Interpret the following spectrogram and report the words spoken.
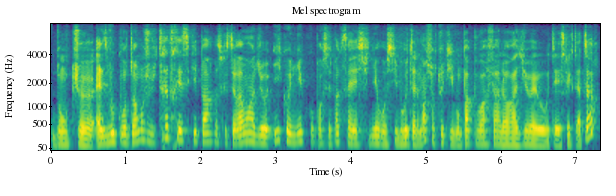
Donc, euh, êtes-vous content? Moi, je suis très triste qu'il parce que c'est vraiment un duo iconique. On pensait pas que ça allait se finir aussi brutalement, surtout qu'ils vont pas pouvoir faire leur radio aux téléspectateurs,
